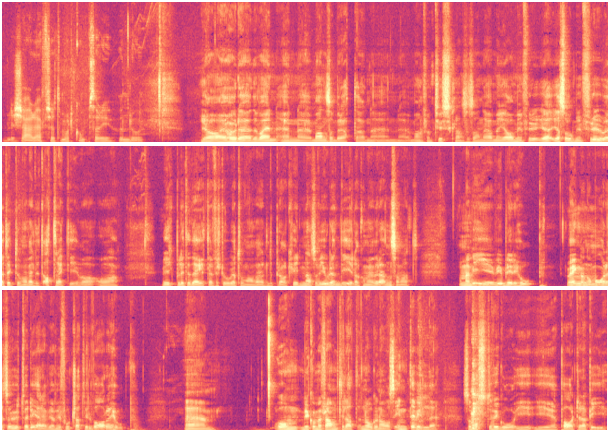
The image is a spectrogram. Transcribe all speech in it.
blir kära efter att de har varit kompisar i hundra år. Ja, jag hörde, det var en, en man som berättade, en, en man från Tyskland, så sa ja men jag och min fru, jag, jag såg min fru och jag tyckte hon var väldigt attraktiv och, och vi gick på lite dejter och förstod att hon var en väldigt bra kvinna, så vi gjorde en deal och kom överens om att ja, men vi, vi blir ihop. Och en gång om året så utvärderar vi om vi fortsatt vill vara ihop. Ehm, och om vi kommer fram till att någon av oss inte vill det så måste vi gå i, i parterapi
